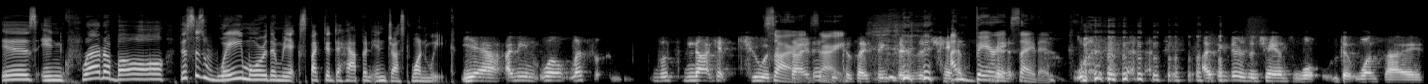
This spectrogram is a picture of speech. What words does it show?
is incredible. This is way more than we expected to happen in just one week. Yeah, I mean, well, let's let's not get too excited sorry. because I think there's a chance. I'm very that- excited. I think there's a chance w- that once I,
